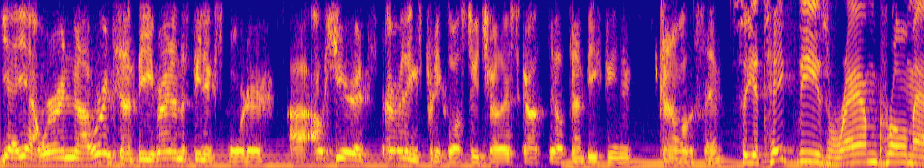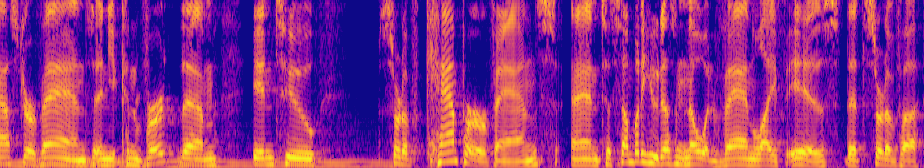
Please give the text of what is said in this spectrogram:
Yeah, yeah, we're in uh, we're in Tempe, right on the Phoenix border. Uh, out here, it's everything's pretty close to each other. Scottsdale, Tempe, Phoenix, kind of all the same. So you take these Ram ProMaster vans and you convert them into sort of camper vans. And to somebody who doesn't know what van life is, that's sort of a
